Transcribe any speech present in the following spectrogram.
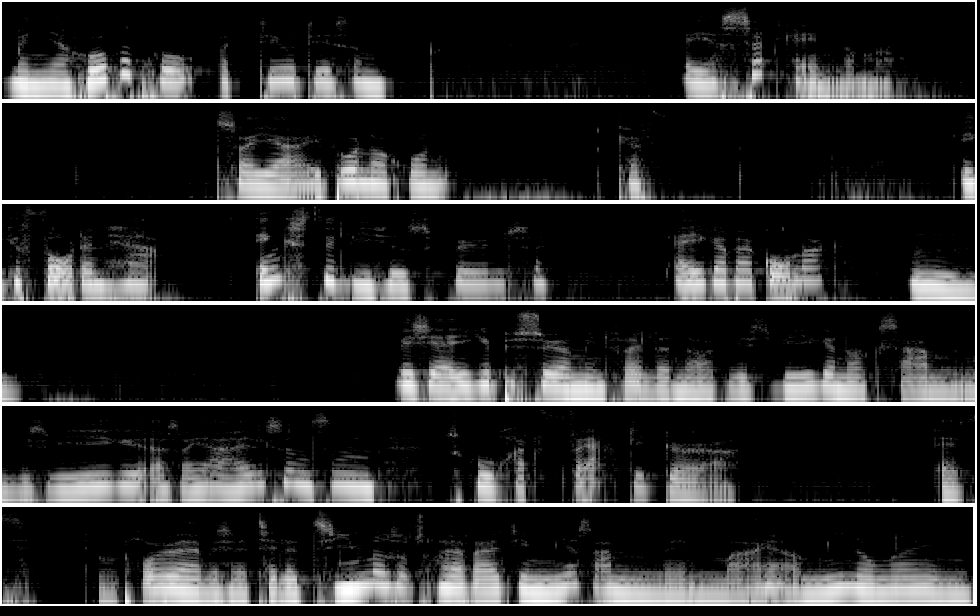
Men jeg håber på, og det er jo det, som at jeg selv kan ændre mig. Så jeg i bund og grund kan ikke få den her ængstelighedsfølelse af ikke at være god nok. Mm. Hvis jeg ikke besøger mine forældre nok, hvis vi ikke er nok sammen, hvis vi ikke, altså jeg har hele tiden sådan skulle retfærdiggøre, at jamen prøv at høre, hvis jeg tæller timer, så tror jeg faktisk, de er mere sammen med mig og mine unger, end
